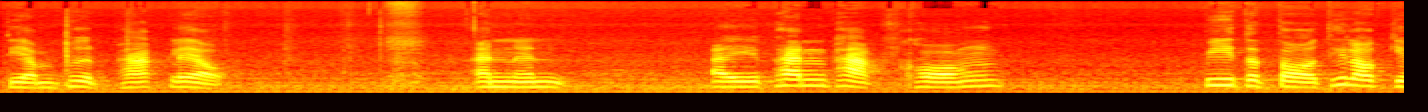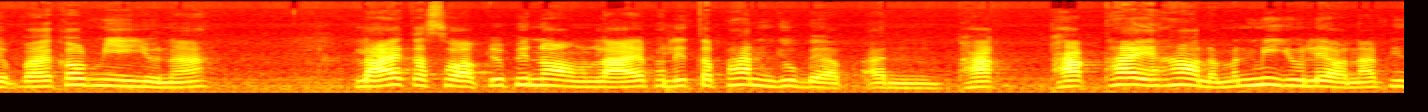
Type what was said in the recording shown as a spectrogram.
เตรียมพืชพักแล้ว อันนั้นไอพันธุ์ผักของปีต่อๆที่เราเก็บไว้ก็มีอยู่นะหลายกระสอบอยู่พี่น้องหลายผลิตภัณฑ์อยู่แบบอันพักพักไทยเฮาน่ะมันมีอยู่แล้วนะพี่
